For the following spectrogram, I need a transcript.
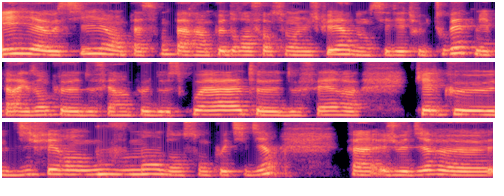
Et il y a aussi en passant par un peu de renforcement musculaire, donc c'est des trucs tout bêtes, mais par exemple de faire un peu de squat, de faire quelques différents mouvements dans son quotidien. Enfin, je veux dire, euh,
